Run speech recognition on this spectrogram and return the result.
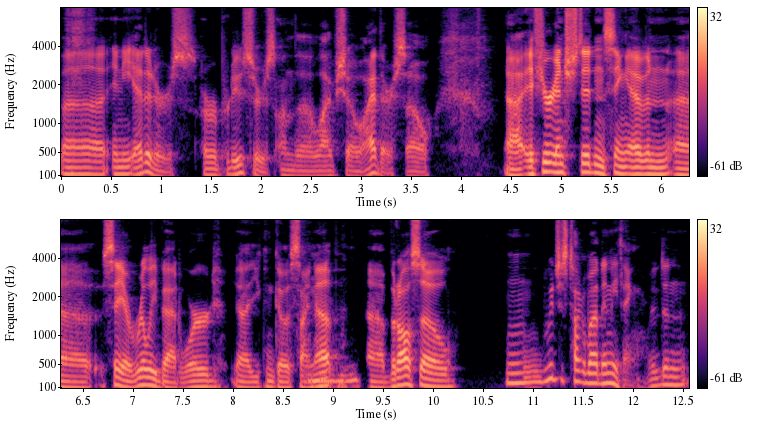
uh, any editors or producers on the live show either. So, uh, if you're interested in seeing Evan uh, say a really bad word, uh, you can go sign up. Mhm. Uh, but also, we just talk about anything. It didn't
